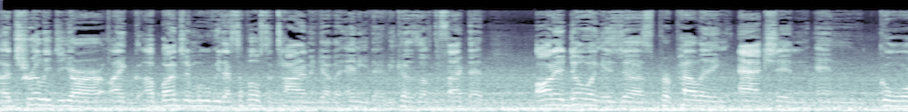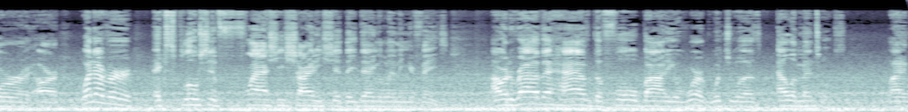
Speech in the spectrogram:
a trilogy or like a bunch of movies that's supposed to tie in together any day because of the fact that all they're doing is just propelling action and gore or whatever explosive, flashy, shiny shit they dangling in your face. I would rather have the full body of work, which was Elementals. Like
